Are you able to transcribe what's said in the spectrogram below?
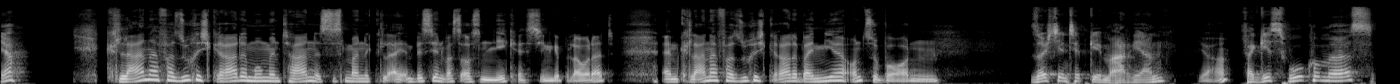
Ja. Klarna versuche ich gerade momentan, es ist mal eine, ein bisschen was aus dem Nähkästchen geplaudert. Ähm, Klarna versuche ich gerade bei mir onzuboarden. Soll ich dir einen Tipp geben, Adrian? Ja. Vergiss WooCommerce,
